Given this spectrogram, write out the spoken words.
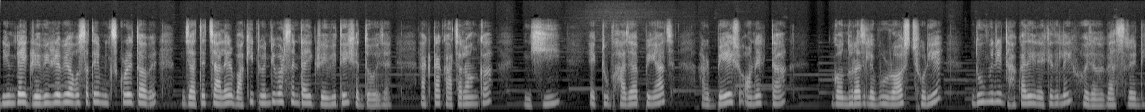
ডিমটা এই গ্রেভি গ্রেভি অবস্থাতেই মিক্স করে দিতে হবে, যাতে চালের বাকি টোয়েন্টি পার্সেন্টটা এই গ্রেভিতেই সেদ্ধ হয়ে যায়। একটা কাঁচা লঙ্কা ঘি, একটু ভাজা পেঁয়াজ আর বেশ অনেকটা গন্ধরাজ লেবুর রস ছড়িয়ে দু মিনিট ঢাকা দিয়ে রেখে দিলেই হয়ে যাবে, ব্যাস রেডি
